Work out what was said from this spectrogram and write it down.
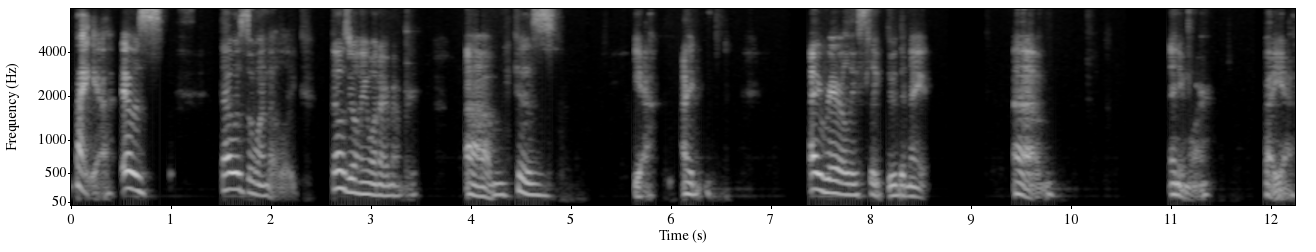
but yeah, it was that was the one that like that was the only one I remember. Um, because yeah, I I rarely sleep through the night um anymore. But yeah,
